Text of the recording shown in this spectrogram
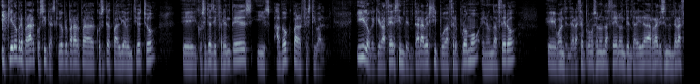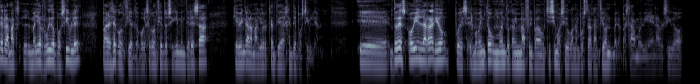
Y quiero preparar cositas, quiero preparar para, cositas para el día 28 y cositas diferentes y ad hoc para el festival. Y lo que quiero hacer es intentar a ver si puedo hacer promo en Onda Cero eh, bueno, intentaré hacer promoción en Onda Cero, intentaré ir a las radios, intentaré hacer el mayor ruido posible para ese concierto, porque ese concierto sí que me interesa que venga la mayor cantidad de gente posible. Eh, entonces, hoy en la radio, pues el momento, un momento que a mí me ha flipado muchísimo ha sido cuando han puesto la canción, me lo he pasado muy bien, ha sido...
